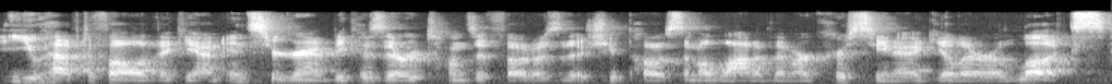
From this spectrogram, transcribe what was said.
you have to follow Vicki on Instagram because there are tons of photos that she posts and a lot of them are Christina Aguilera looks.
